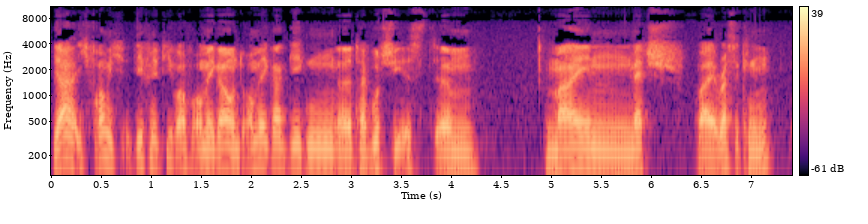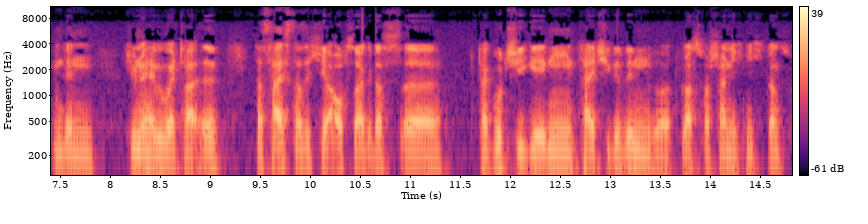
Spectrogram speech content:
ja, ich freue mich definitiv auf Omega und Omega gegen äh, Taguchi ist ähm, mein Match bei Wrestle Kingdom um den Junior Heavyweight Title. Das heißt, dass ich hier auch sage, dass äh, Taguchi gegen Taichi gewinnen wird, was wahrscheinlich nicht ganz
